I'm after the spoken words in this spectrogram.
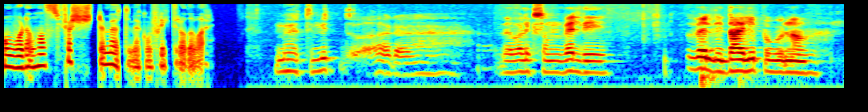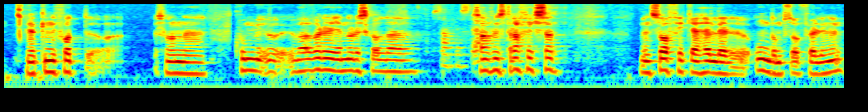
om hvordan hans første møte med konfliktrådet var. Møtet mitt var eh, Det var liksom veldig Veldig deilig på grunn av Jeg kunne fått sånn Hva var det når du skal Samfunnsstraff. Samfunnsstraff, ikke sant. Men så fikk jeg heller ungdomsoppfølgingen.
